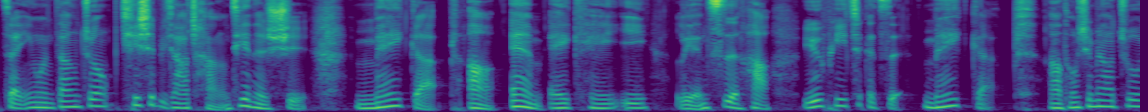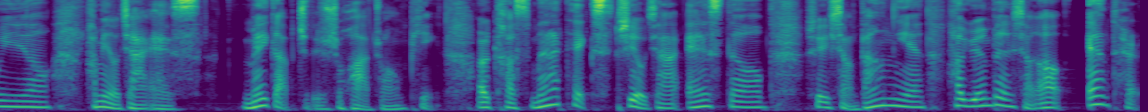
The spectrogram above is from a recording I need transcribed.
在英文当中，其实比较常见的是 makeup 啊，m a k e 连字号 u p 这个字 makeup 啊，同学们要注意哦，它没有加 s。makeup 指的就是化妆品，而 cosmetics 是有加 s 的哦。所以想当年，他原本想要 enter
